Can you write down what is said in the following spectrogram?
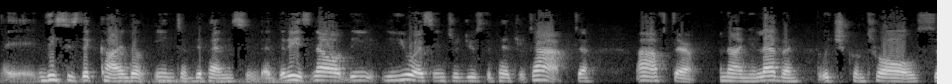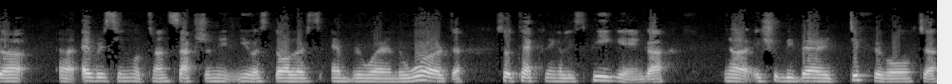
Uh, this is the kind of interdependency that there is. Now, the, the U.S. introduced the Patriot Act after 9-11, which controls uh, uh, every single transaction in U.S. dollars everywhere in the world. So technically speaking, uh, it should be very difficult uh,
